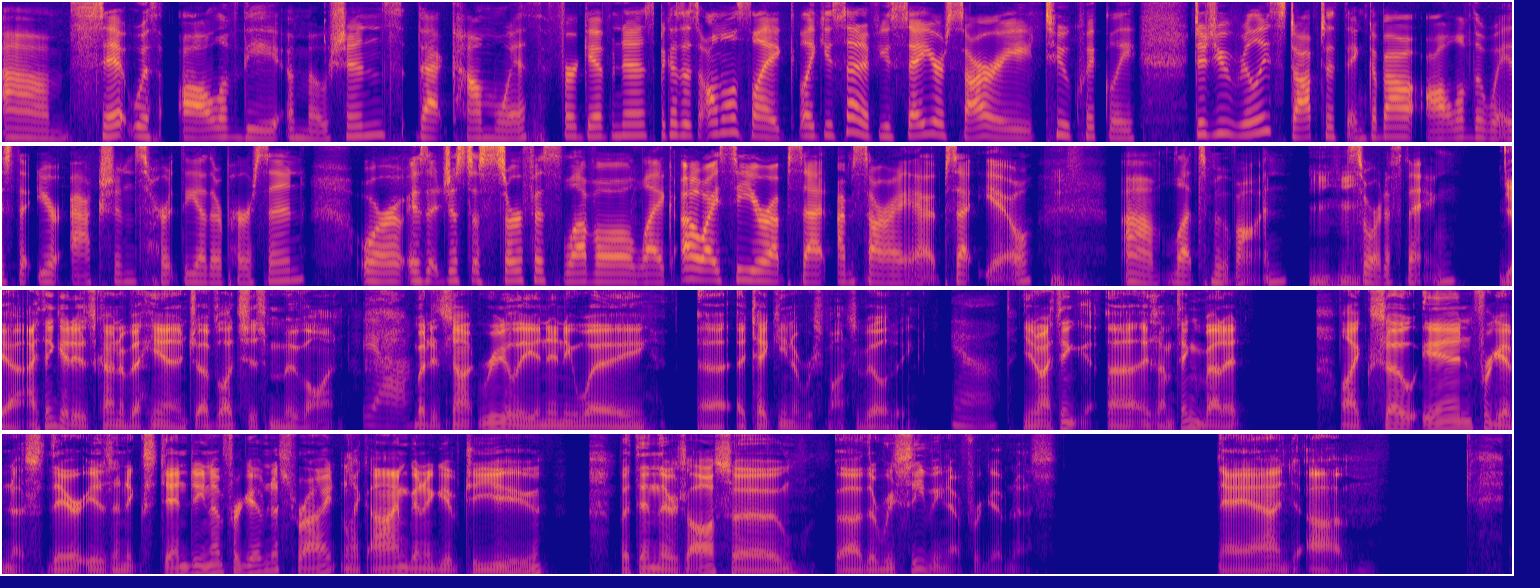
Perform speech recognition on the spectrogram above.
um, sit with all of the emotions that come with forgiveness because it's almost like like you said if you say you're sorry too quickly did you really stop to think about all of the ways that your actions hurt the other person? Or is it just a surface level like oh i see you're upset. I'm sorry i upset you. Um, let's move on Mhm. sort of thing. Yeah, I think it is kind of a hinge of let's just move on, yeah. But it's not really in any way uh, a taking of responsibility. Yeah You know, I think uh, as I'm thinking about it, like, so in forgiveness, there is an extending of forgiveness, right? Like, I'm going to give to you, but then there's also uh, the receiving of forgiveness. And um,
